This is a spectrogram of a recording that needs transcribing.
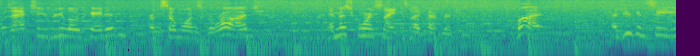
was actually relocated from someone's garage, and this corn snake is my pet Richard. But, as you can see,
